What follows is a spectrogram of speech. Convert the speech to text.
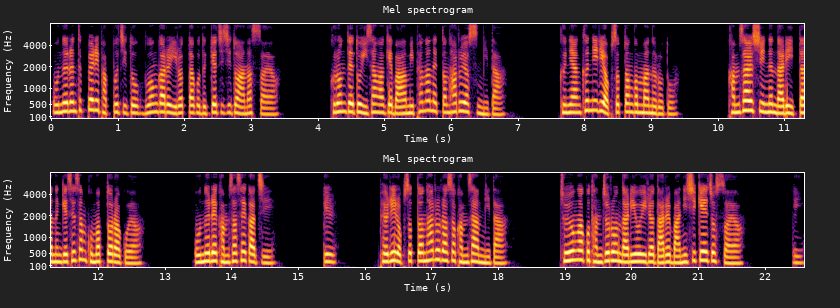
오늘은 특별히 바쁘지도 무언가를 잃었다고 느껴지지도 않았어요. 그런데도 이상하게 마음이 편안했던 하루였습니다. 그냥 큰일이 없었던 것만으로도 감사할 수 있는 날이 있다는 게 세상 고맙더라고요. 오늘의 감사 세 가지. 1. 별일 없었던 하루라서 감사합니다. 조용하고 단조로운 날이 오히려 나를 많이 쉬게 해줬어요. 2.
